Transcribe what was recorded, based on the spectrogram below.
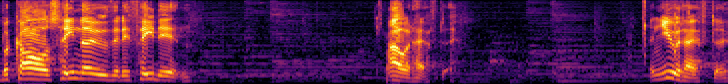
because he knew that if he didn't, I would have to. And you would have to.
